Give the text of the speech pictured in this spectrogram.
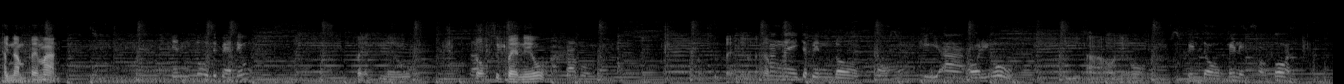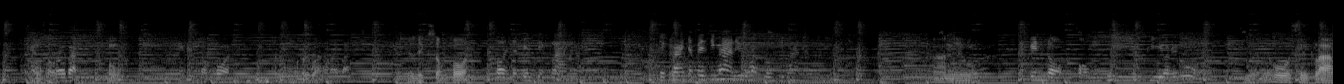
ที่นำไปมากเป็นตู้ 18 นิ้วแปดนิ้วดอกสิบแปดนิ้วครับผมสิบแปดนิ้วนะครับ ข้างในจะเป็นดอกของ PR Audio PR Audio เป็นดอกแม่เหล็กสองก้อนพันสองร้อยบาทโอ้ แม่เหล็กสองก้อนร้อยสบาอทงร้อยบาท เหล็กสองก้อน ก็จะเป็นเสียงกลางนะครับเสียงกลางจะเป็น 15 นิ้วครับลง15นิ้ว ห้านิ้วจะเป็นดอกของ P P Audio เดี๋ยวนี้โอ้ซื้อกลาง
